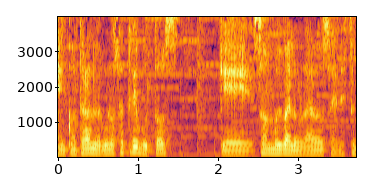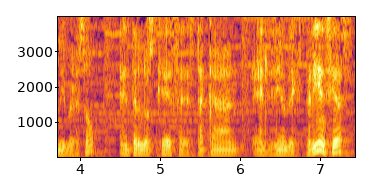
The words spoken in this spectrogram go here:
encontraron algunos atributos que son muy valorados en este universo, entre los que se destacan el diseño de experiencias,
